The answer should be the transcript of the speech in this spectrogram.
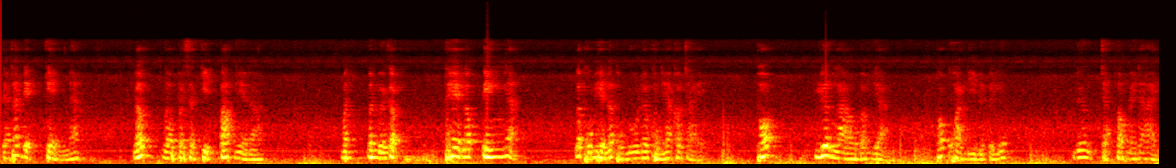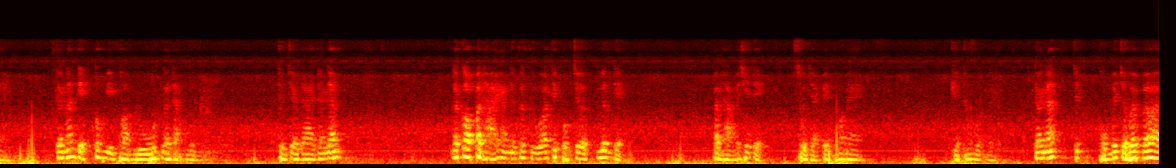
แต่ถ้าเด็กเก่งนะ แล้วเราไปสกิดปั๊บเนี่ยนะมันมันเหมือนกับเทศแล้วปิงเนี่ย แล้วผมเห็นแล้วผมรู้แล้วคนนี้เข้าใจ เพราะเรื่องราวบางอย่าง เพราะความดีมันเป็นเรื่อง เรื่องจับต้องไม่ได้ไงดังนั้นเด็กต้องมีความรู้ระดับหนึ่งถึงจะได้ดังนั้น แล้วก็ปัญหาอันหนึ่งก็คือว่าที่ผมเจอเรื่องเด็ก ปัญหาไม่ใช่เด็ก ส่วนใหญ่เป็นพ่อแม่เกือบทั้งหมดเลย ดังนั้นผมไม่จะไม่ว่า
